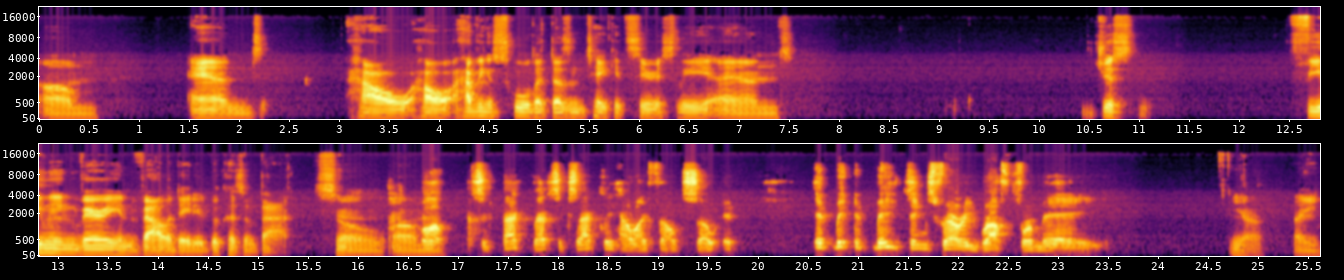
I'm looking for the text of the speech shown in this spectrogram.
um, and how how having a school that doesn't take it seriously and just feeling very invalidated because of that. So, um, well, that's exact. That's exactly how I felt. So it it it made things very rough for me. Yeah, I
